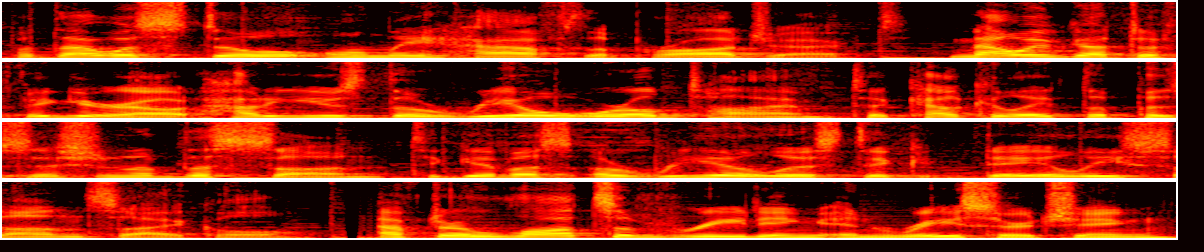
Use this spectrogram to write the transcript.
but that was still only half the project. Now we've got to figure out how to use the real world time to calculate the position of the sun to give us a realistic daily sun cycle. After lots of reading and researching,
